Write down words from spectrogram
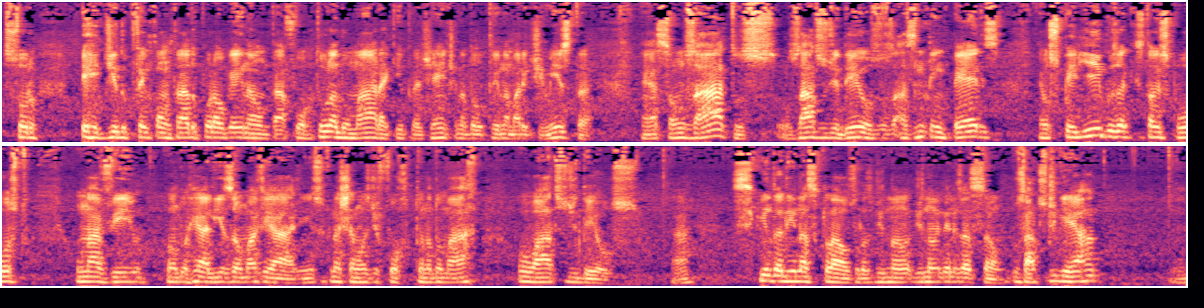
tesouro perdido que foi encontrado por alguém, não. Tá? Fortuna do mar aqui para gente, na doutrina maritimista, é, são os atos, os atos de Deus, as intempéries, é, os perigos a que estão expostos um navio quando realiza uma viagem. Isso que nós chamamos de fortuna do mar ou atos de Deus. Tá? Seguindo ali nas cláusulas de não, de não indenização, os atos de guerra, né?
